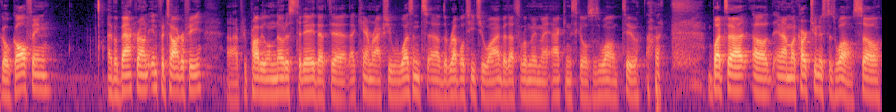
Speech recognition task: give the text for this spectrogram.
go golfing. I have a background in photography. Uh, if you probably will notice today that the, that camera actually wasn't uh, the Rebel T2i, but that's bit of my acting skills as well too. But, uh, uh, and I'm a cartoonist as well. So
